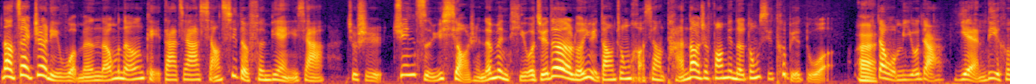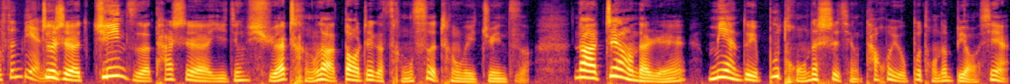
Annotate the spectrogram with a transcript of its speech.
那在这里，我们能不能给大家详细的分辨一下，就是君子与小人的问题？我觉得《论语》当中好像谈到这方面的东西特别多，哎，让我们有点儿眼力和分辨力。就是君子，他是已经学成了，到这个层次称为君子。那这样的人面对不同的事情，他会有不同的表现。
